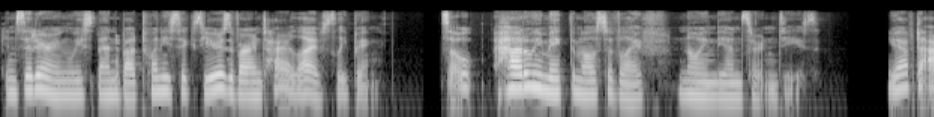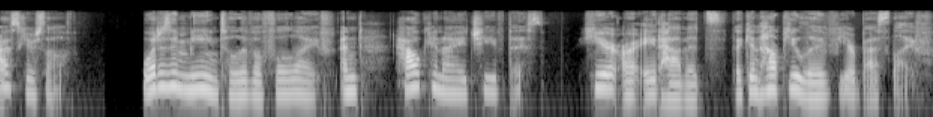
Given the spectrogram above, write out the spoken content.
considering we spend about 26 years of our entire lives sleeping. So how do we make the most of life knowing the uncertainties? You have to ask yourself, what does it mean to live a full life? And how can I achieve this? Here are eight habits that can help you live your best life.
